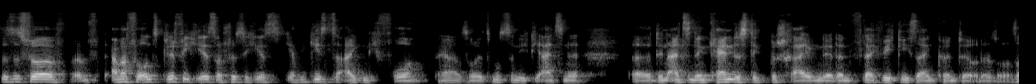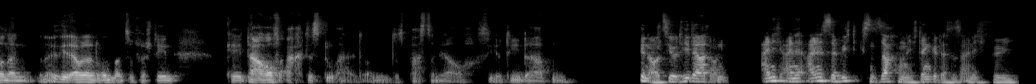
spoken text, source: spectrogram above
dass es für einfach für uns griffig ist und schlüssig ist, ja, wie gehst du eigentlich vor? Ja, so, jetzt musst du nicht die einzelne, äh, den einzelnen Candlestick beschreiben, der dann vielleicht wichtig sein könnte oder so, sondern ne, es geht aber darum, mal zu verstehen, okay, darauf achtest du halt. Und das passt dann ja auch, COT-Daten. Genau, COT-Daten und eigentlich eine, eines der wichtigsten Sachen, ich denke, das ist eigentlich für,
